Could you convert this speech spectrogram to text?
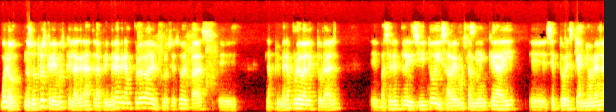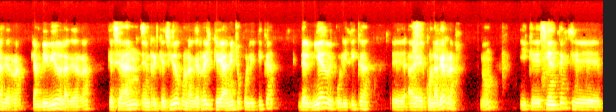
Bueno, nosotros creemos que la, la primera gran prueba del proceso de paz, eh, la primera prueba electoral, eh, va a ser el plebiscito y sabemos también que hay eh, sectores que añoran la guerra, que han vivido la guerra, que se han enriquecido con la guerra y que han hecho política del miedo y política con la guerra, ¿no? y que sienten que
